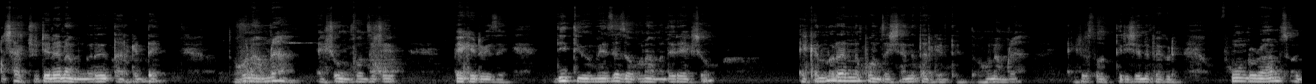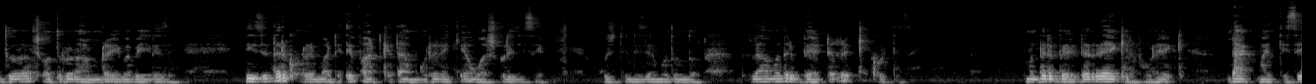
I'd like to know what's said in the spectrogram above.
সাতষট্টি রান আমাদের টার্গেট দেয় তখন আমরা একশো উনপঞ্চাশে প্যাকেট হয়ে যাই। দ্বিতীয় ম্যাচে যখন আমাদের একশো একান্ন রান না পঞ্চাশ রানে টার্গেট দেয়, তখন আমরা একশো ছত্রিশ রানে প্যাকেট পনেরো রান চোদ্দ রান সতেরো রান আমরা এভাবে হেরে যাই। নিজেদের ঘরের মাটিতে পাট খেতে আম করে রেখে ওয়াশ করে দিছে। ওয়েস্ট ইন্ডিজের মতন দল। তাহলে আমাদের ব্যাটাররা কী করতেছে? আমাদের ব্যাটাররা একের পর এক ডাক মারতেছে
